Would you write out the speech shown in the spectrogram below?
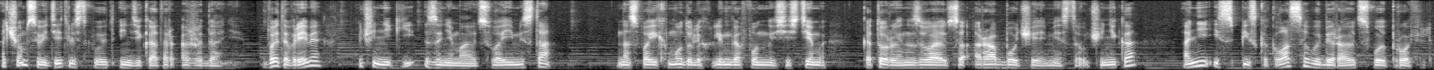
о чем свидетельствует индикатор ожидания. В это время ученики занимают свои места. На своих модулях лингофонной системы, которые называются «рабочее место ученика», они из списка класса выбирают свой профиль.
